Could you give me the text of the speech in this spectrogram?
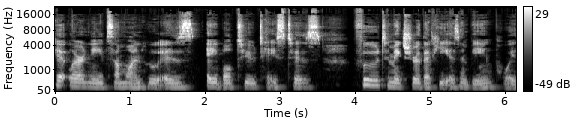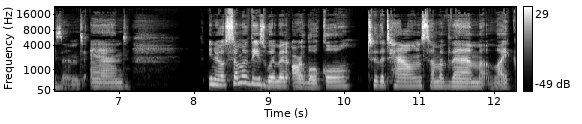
Hitler needs someone who is able to taste his food to make sure that he isn't being poisoned. And, you know, some of these women are local to the town. Some of them, like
